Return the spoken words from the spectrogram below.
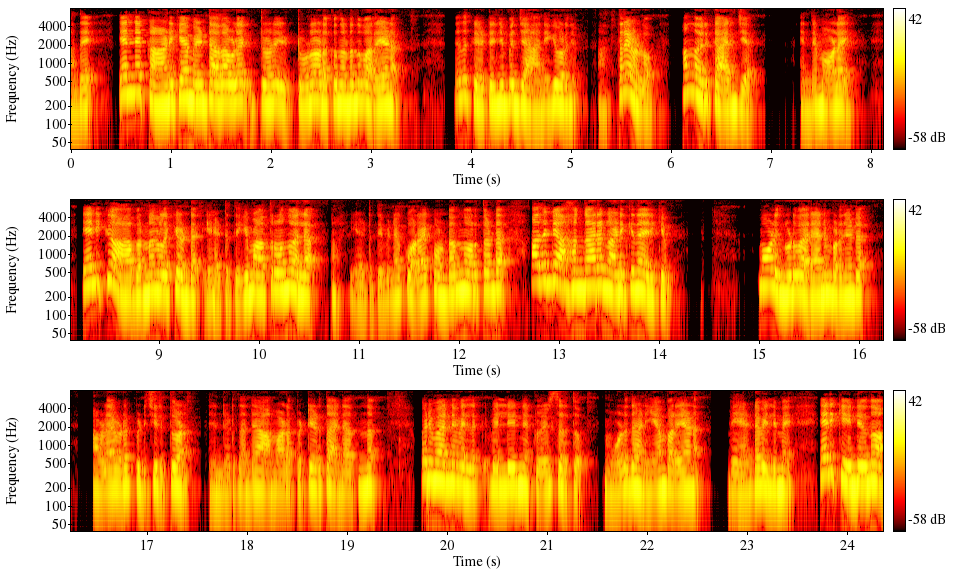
അതെ എന്നെ കാണിക്കാൻ വേണ്ടി അത് അവളെ ഇട്ടോണ ഇട്ടോണ നടക്കുന്നുണ്ടെന്ന് പറയണം. ഇത് കേട്ട് കഴിഞ്ഞപ്പോൾ ജാനകി പറഞ്ഞു അത്രേ ഉള്ളോ? അന്ന് ഒരു കാര്യം ചെയ്യാം. എന്റെ മോളെ എനിക്കും ആഭരണങ്ങളൊക്കെ ഉണ്ട്. ഏട്ടത്തിക്ക് മാത്രമൊന്നുമല്ല. ഏട്ടത്തി പിന്നെ കുറേ കൊണ്ടെന്ന് ഓർത്തുണ്ട് അതിന്റെ അഹങ്കാരം കാണിക്കുന്നതായിരിക്കും. മോൾ ഇങ്ങോട്ട് വരാനും പറഞ്ഞിട്ട് അവളെ അവിടെ പിടിച്ചിരുത്തുവാണ്. എന്റെ അടുത്ത് എന്റെ ആമാടപ്പെട്ടി എടുത്ത് അതിന്റെ അകത്തുനിന്ന് ഒരു മന്നെ വെല്ല വലിയ നെക്ലേസ് എടുത്തു. മോൾ തണിയാൻ പറയാണ്. വേണ്ട വല്യമ്മേ എനിക്ക് എന്റെ ഒന്നും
